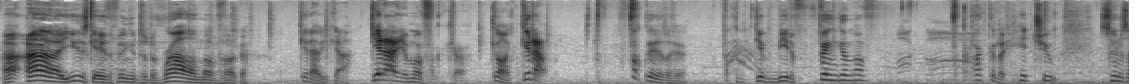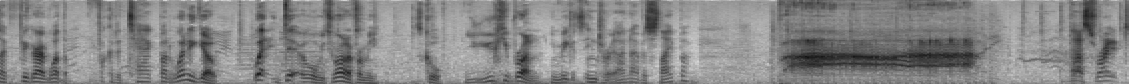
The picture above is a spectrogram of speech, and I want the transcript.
Uh-uh, you just gave the finger to the wrong motherfucker. Get out of your car. Get out of your motherfucker car. Come on, get out. Fuck out of here. Fucking give me the finger, motherfucker. I'm gonna hit you as soon as I figure out what the fucking attack button. Where'd he go? Where? Oh, he's running from me. It's cool. You, you keep running. You make it interesting. I don't have a sniper. That's right.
